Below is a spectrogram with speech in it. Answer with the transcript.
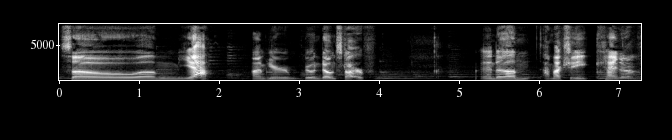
So, um, yeah. I'm here doing Don't Starve. And, um, I'm actually kind of...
